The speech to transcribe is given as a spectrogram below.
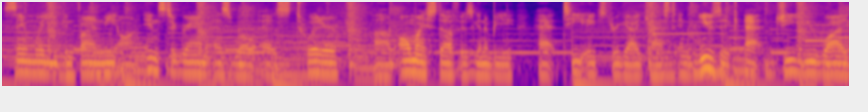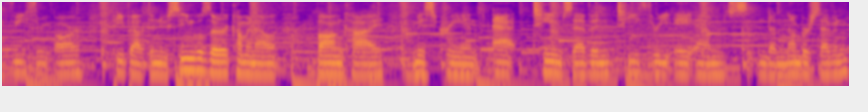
Same way you can find me on Instagram as well as Twitter. Um, all my stuff is going to be at TH3GuyCast and music at GUYV3R. Peep out the new singles that are coming out Bonkai, Miscreant, at Team 7, T3AM, s- the number 7.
